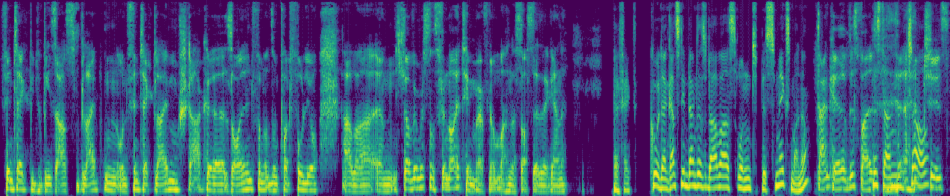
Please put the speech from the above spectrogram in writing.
Fintech, B2B SaaS bleibten und Fintech bleiben starke Säulen von unserem Portfolio. Aber ähm, ich glaube, wir müssen uns für neue Themen öffnen und machen das auch sehr, sehr gerne. Perfekt. Cool, dann ganz lieben Dank, dass du da warst und bis zum nächsten Mal. Ne? Danke, bis bald. Bis dann. Ciao. Tschüss.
